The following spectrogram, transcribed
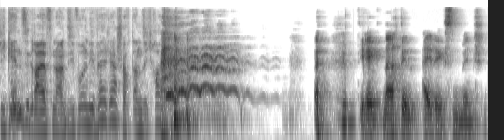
die Gänse greifen an, sie wollen die Weltherrschaft an sich reißen. Direkt nach den Eidechsenmenschen.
